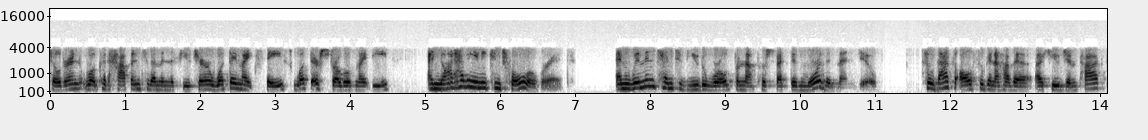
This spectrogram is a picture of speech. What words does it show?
children, what could happen to them in the future, what they might face, what their struggles might be, and not having any control over it. And women tend to view the world from that perspective more than men do. So that's also going to have a, a huge impact.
